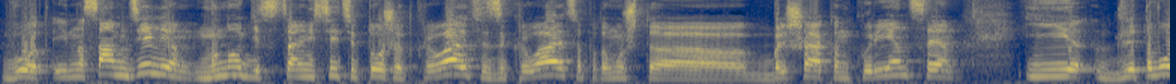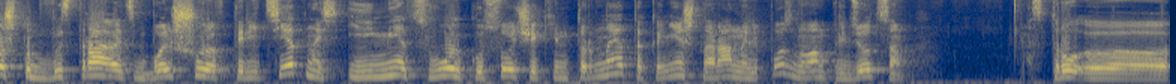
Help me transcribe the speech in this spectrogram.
Вот, и на самом деле многие социальные сети тоже открываются и закрываются, потому что большая конкуренция. И для того, чтобы выстраивать большую авторитетность и иметь свой кусочек интернета, конечно, рано или поздно вам придется э,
